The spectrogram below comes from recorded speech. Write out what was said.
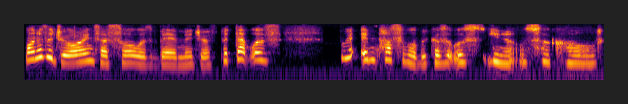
One of the drawings I saw was a bare midriff, but that was impossible because it was you know it was so cold.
